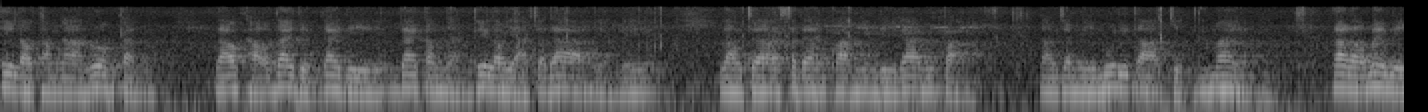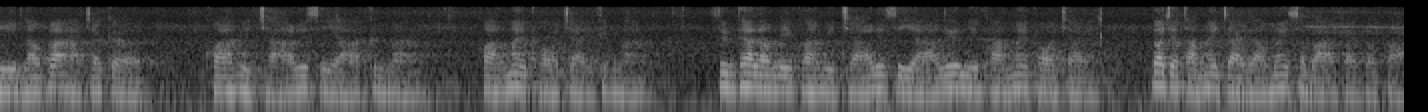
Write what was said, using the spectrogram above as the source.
ที่เราทำงานร่วมกัน แล้วเขาได้เด็ดได้ดี ได้ตำแหน่งที่เราอยากจะได้อย่างนี้ เราจะแสดงความยินดีได้หรือเปล่า เราจะมีมุติตาจิตหรือไม่ ถ้าเราไม่มีเราก็อาจจะเกิด ความอิจฉาริษยาขึ้นมา ความไม่พอใจขึ้นมา ซึ่งถ้าเรามีความอิจฉาริษยาหรือมีความไม่พอใจ ก็จะทำให้ใจเราไม่สบายไปเปล่า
